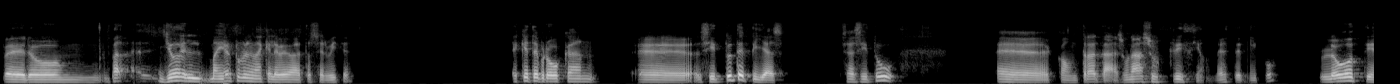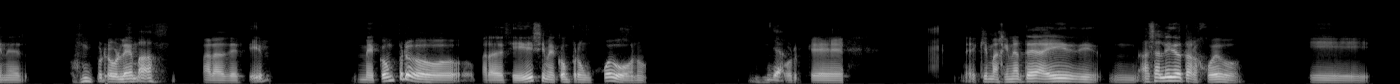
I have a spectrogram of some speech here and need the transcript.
pero mm, yo el mayor problema que le veo a estos servicios es que te provocan, eh, si tú te pillas, o sea, si tú eh, contratas una suscripción de este tipo, luego tienes un problema para decir, me compro, para decidir si me compro un juego o no. Ya. Porque es que imagínate ahí, mm, ha salido tal juego y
